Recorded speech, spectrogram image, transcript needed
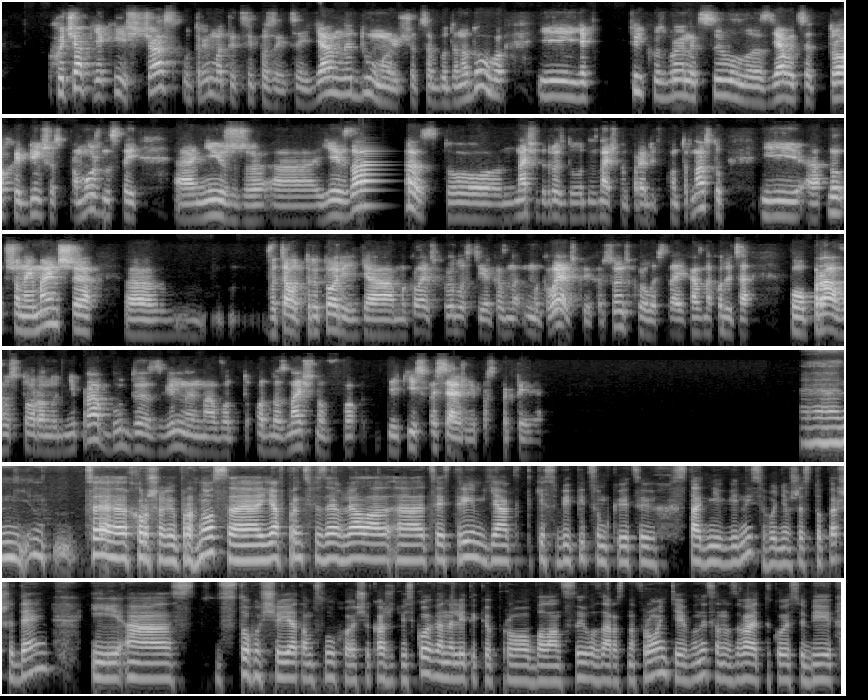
хоча б якийсь час утримати ці позиції. Я не думаю, що це буде надовго, і як тільки у збройних сил з'явиться трохи більше спроможностей, е, ніж е, є зараз, то наші підрозділи однозначно перейдуть в контрнаступ, і е, ну щонайменше оця от територія Миколаївської області, яка Миколаївської Херсонської області, яка знаходиться по праву сторону Дніпра, буде звільнена от однозначно в якійсь осяжній перспективі. Е, це хороший прогноз. Е, я, в принципі, заявляла е, цей стрім як такі собі підсумки цих 100 днів війни. Сьогодні вже 101 день, і з того, що я там слухаю, що кажуть військові аналітики про баланс сил зараз на фронті, вони це називають такою собі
